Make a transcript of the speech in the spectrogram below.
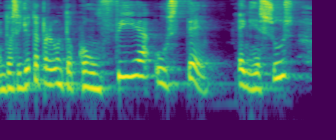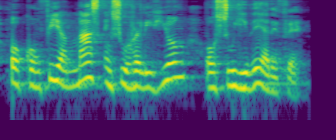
Entonces yo te pregunto, ¿confía usted en Jesús o confía más en su religión o su idea de fe?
